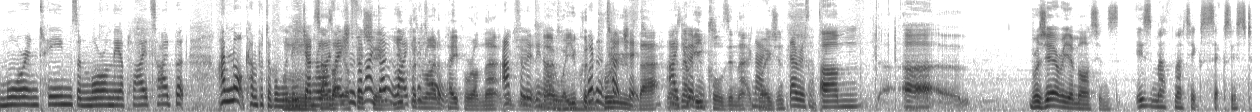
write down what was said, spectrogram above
more in teams and more on the applied side, but I'm not comfortable with mm, these generalisations like and I don't you like it at all. You couldn't write a paper on that, Absolutely you? not. No, well, you couldn't Wouldn't prove touch it. that. There's I no couldn't. equals in that no, equation. there isn't. Um, uh, Rosaria Martins, is mathematics sexist?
